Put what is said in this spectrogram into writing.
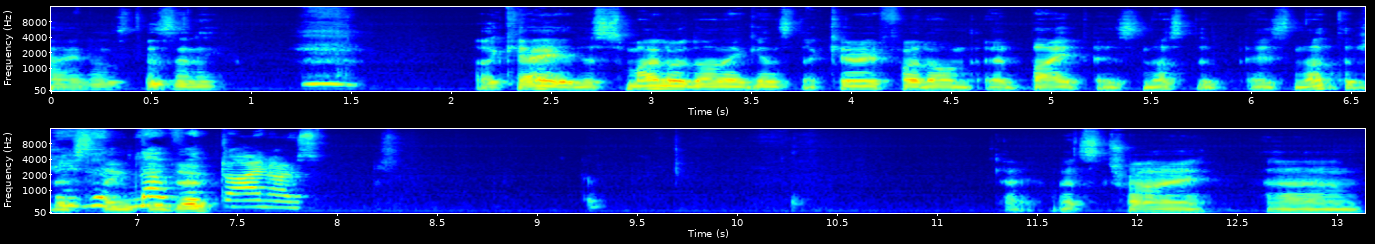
dinos, doesn't he? Okay, the Smilodon against the Coryphodon, a bite is not the is not the best He's in thing to love do. with dinos. Okay, let's try um,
